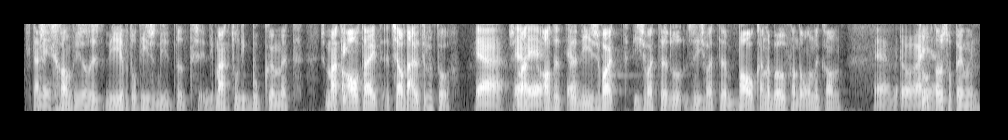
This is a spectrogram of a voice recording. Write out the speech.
is tenminste, gigantisch. Dat is, die, hebben toch die, die, dat, die maken toch die boeken met... Ze maken altijd hetzelfde uiterlijk, toch? ja, Ze ja, maken ja, altijd ja, die, zwart, die, zwarte, die zwarte balk aan de bovenkant, de onderkant. ja, met Toch? oranje. Dat is toch Penguin?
